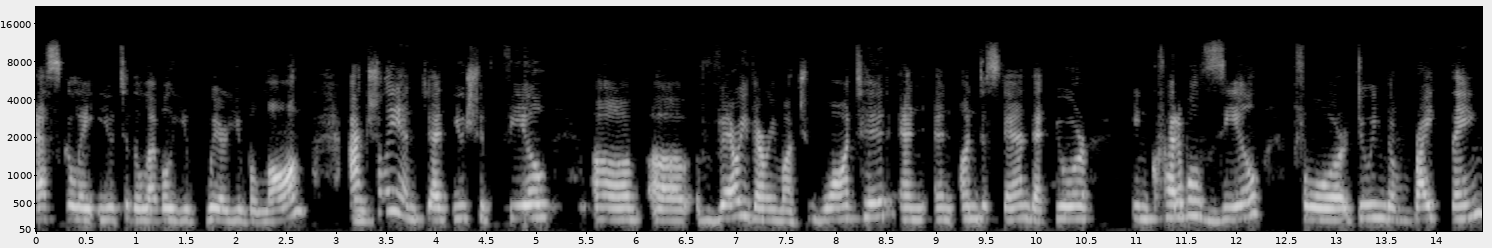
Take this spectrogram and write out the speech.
escalate you to the level you where you belong, mm. actually, and that you should feel uh, uh, very, very much wanted and and understand that your incredible zeal for doing the right thing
